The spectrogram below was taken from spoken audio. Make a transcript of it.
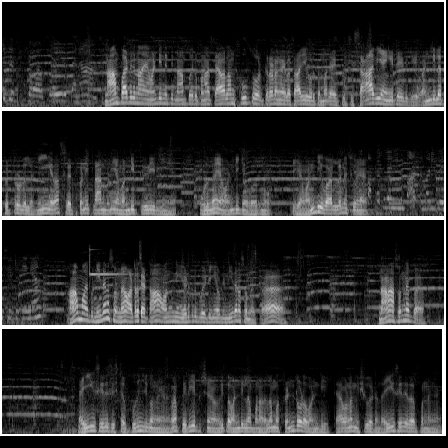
பாட்டுக்கு போ- போயிருப்பேனா? நான் பாட்டுக்கு நான் என் வண்டி நிறுத்தி நான் போயிருப்பேனா தேவையில்லாம கூப்பிட்டு ஒரு திருடன் கையில் சாவி கொடுத்த மாதிரி ஆகிப்போச்சு சாவி என்கிட்ட இருக்குது வண்டியில் பெட்ரோல் இல்லை. நீங்கள் தான் செட் பண்ணி பிளான் பண்ணி என் வண்டி திருடி இருக்கீங்க. ஒழுங்காக என் வண்டிக்கு வரணும். இப்போ என் வண்டி வரலன்னு வச்சுக்கோயேன். பக்கத்துல நின்று பார்த்த மாதிரி பேசிட்டு இருக்கீங்க. ஆமாம் இப்போ நீ தானே சொன்ன. அட்ரஸ் கேட்டான் வந்து நீங்கள் எடுத்துகிட்டு போயிட்டீங்க அப்படின்னு நீ தானே சொன்ன இப்போ. நானா சொன்னேன் இப்போ. தயவு செய்து சிஸ்டர் புரிஞ்சுக்கோங்க. எனக்குலாம் பெரிய பிரச்சனை. வீட்டில் வண்டிலாம் போனேன் அதெல்லாம் ஃப்ரெண்டோட வண்டி. தேவையில்லாம இஷ்யூ ஆகிடும் தயவு செய்து ஏதாவது பண்ணுங்கள்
